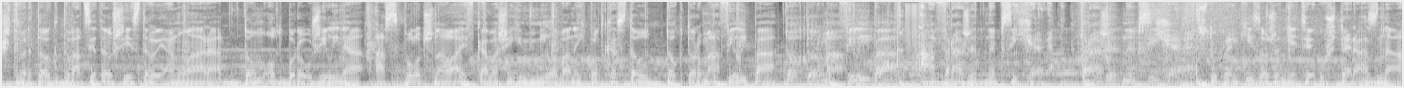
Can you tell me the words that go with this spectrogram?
Štvrtok 26. januára Dom odborov Žilina a spoločná liveka vašich milovaných podcastov Doktor má Filipa, Doktor má Filipa a Vražedné psyché. Vražedné psyché. Vstupenky zoženiete už teraz na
